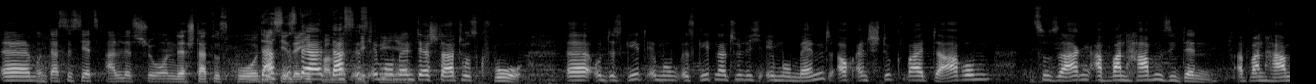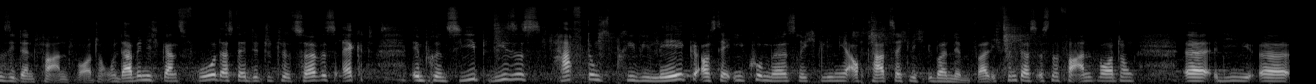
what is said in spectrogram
Ähm, und das ist jetzt alles schon der Status quo? Das, ist, der, das ist im Moment der Status quo. Äh, und es geht, im, es geht natürlich im Moment auch ein Stück weit darum, zu sagen, ab wann haben Sie denn, ab wann haben Sie denn Verantwortung? Und da bin ich ganz froh, dass der Digital Service Act im Prinzip dieses Haftungsprivileg aus der E-Commerce-Richtlinie auch tatsächlich übernimmt, weil ich finde, das ist eine Verantwortung, äh, die äh,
